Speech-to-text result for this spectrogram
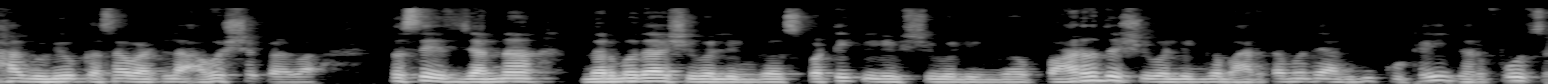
हा व्हिडिओ कसा वाटला अवश्य कळवा. तसेच ज्यांना नर्मदा शिवलिंग स्फटिक शिवलिंग पारद शिवलिंग भारतामध्ये अगदी कुठेही घरपोच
